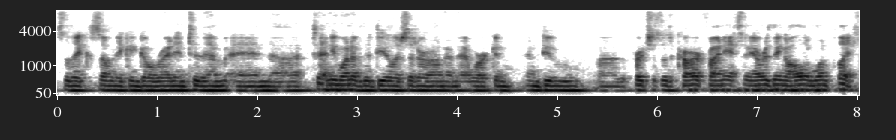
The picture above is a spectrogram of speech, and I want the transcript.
so that somebody can go right into them and uh, to any one of the dealers that are on our network and, and do uh, the purchase of the car, financing, everything all in one place.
